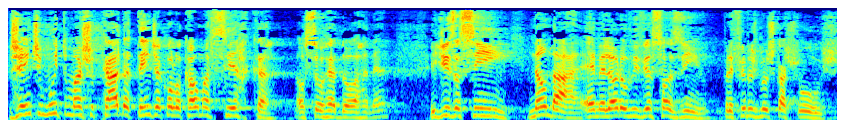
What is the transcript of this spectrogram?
Gente muito machucada tende a colocar uma cerca ao seu redor, né? E diz assim: não dá, é melhor eu viver sozinho, prefiro os meus cachorros.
